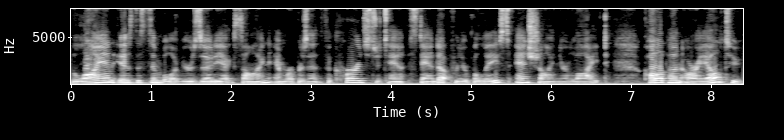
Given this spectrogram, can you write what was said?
The lion is the symbol of your zodiac sign and represents the courage to stand up for your beliefs and shine your light. Call upon Ariel to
